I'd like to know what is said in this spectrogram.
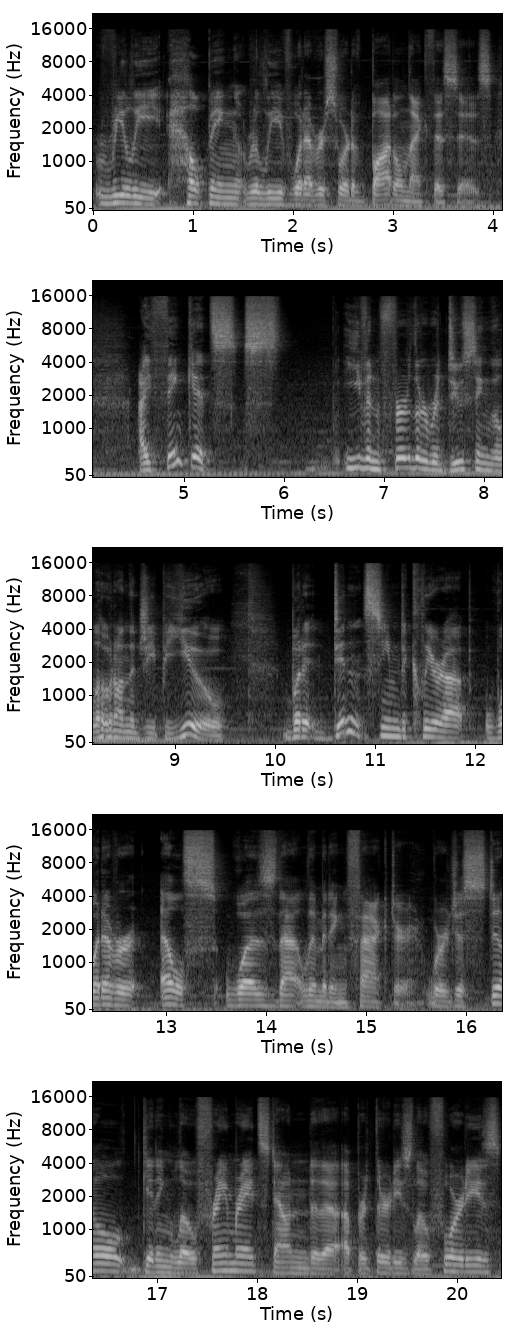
really helping relieve whatever sort of bottleneck this is. I think it's even further reducing the load on the GPU, but it didn't seem to clear up whatever else was that limiting factor. We're just still getting low frame rates down into the upper 30s, low 40s,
